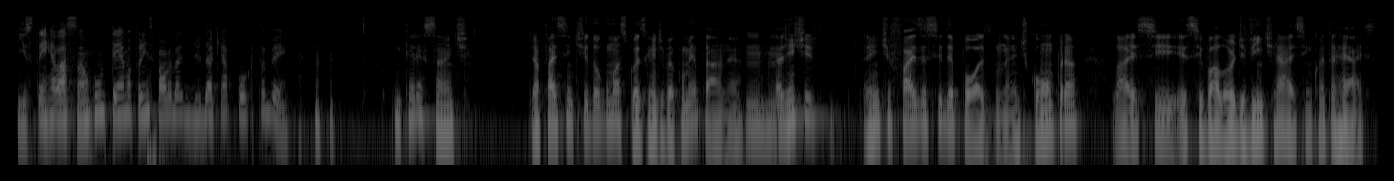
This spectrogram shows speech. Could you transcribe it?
Isso tem relação com o tema principal de daqui a pouco também. Interessante. Já faz sentido algumas coisas que a gente vai comentar, né? Uhum. A, gente, a gente faz esse depósito, né? A gente compra lá esse, esse valor de 20 reais, 50 reais.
